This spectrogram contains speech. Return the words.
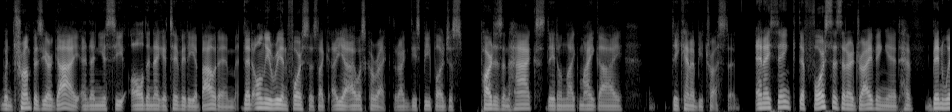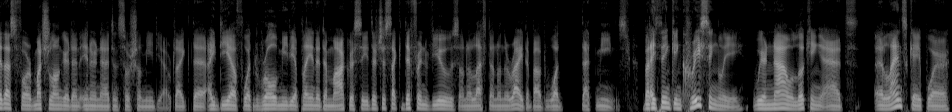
when Trump is your guy and then you see all the negativity about him, that only reinforces, like, uh, yeah, I was correct. Like, these people are just partisan hacks. They don't like my guy. They cannot be trusted. And I think the forces that are driving it have been with us for much longer than internet and social media. Like the idea of what role media play in a democracy, there's just like different views on the left and on the right about what that means. But I think increasingly we're now looking at a landscape where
